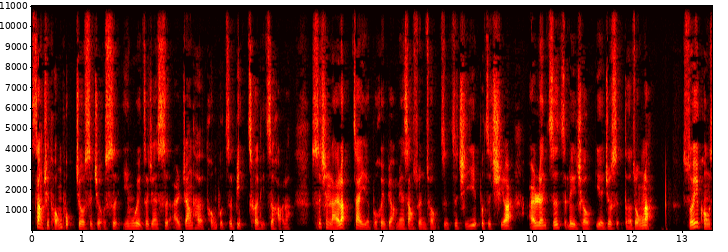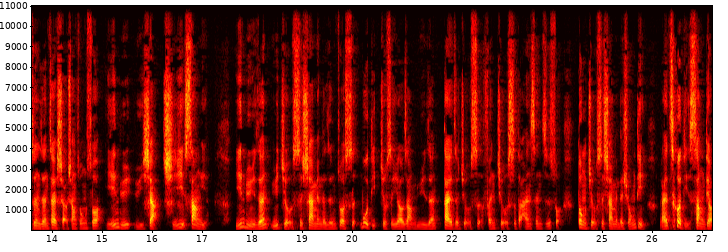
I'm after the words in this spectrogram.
上其同仆就是九世因为这件事而将他的同仆之病彻底治好了。事情来了，再也不会表面上顺从，只知其一不知其二，而能知止内求，也就是得中了。所以孔圣人在小象中说：“以女与下，其义上也。以女人与九世下面的人做事，目的就是要让女人带着九世焚九世的安身之所，动九世下面的兄弟，来彻底上吊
